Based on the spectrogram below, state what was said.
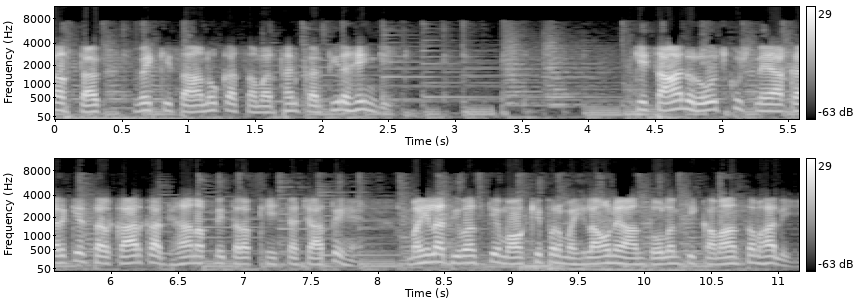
तब तक वे किसानों का समर्थन करती रहेंगी। किसान रोज कुछ नया करके सरकार का ध्यान अपनी तरफ़ खींचना चाहते हैं। महिला दिवस के मौके पर महिलाओं ने आंदोलन की कमान संभाली।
